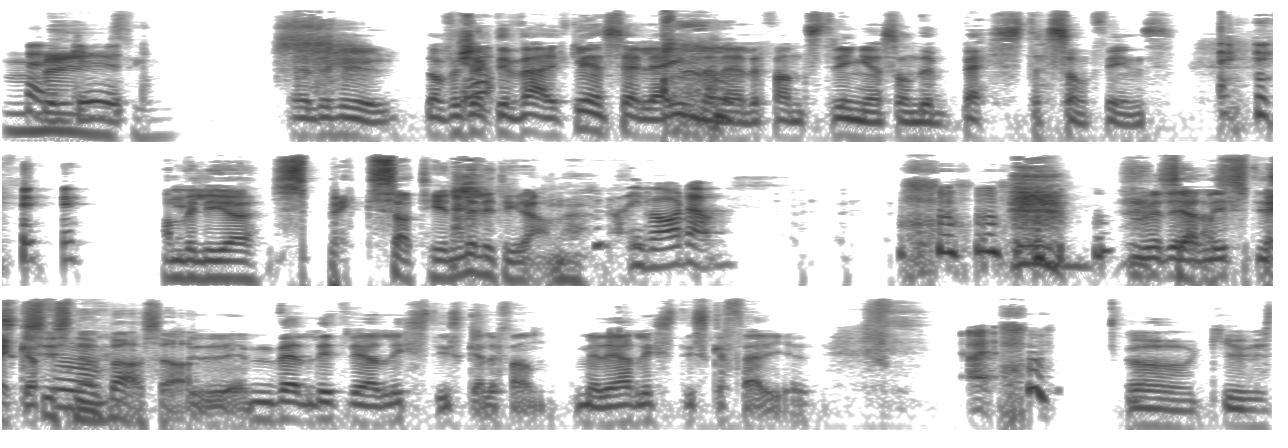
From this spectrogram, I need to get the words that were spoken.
Amazing. eller hur? De försökte verkligen sälja in den elefantstringen som det bästa som finns. Han ville ju spexa till det lite grann. I vardagen. Med realistiska snubbe alltså. En väldigt realistisk elefant med realistiska färger. Ja, ja. Åh gud.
